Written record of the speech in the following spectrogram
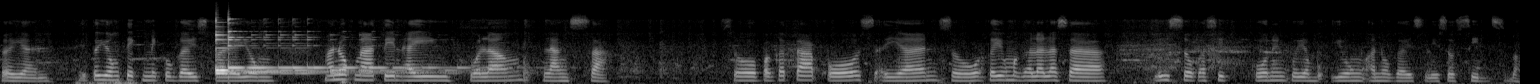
So, ayan. Ito yung technique ko guys para yung manok natin ay walang langsa. So, pagkatapos, ayan. So, huwag kayong mag-alala sa liso kasi kunin ko yung, yung ano guys, liso seeds ba.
